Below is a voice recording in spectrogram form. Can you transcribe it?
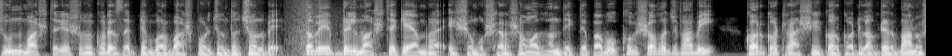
জুন মাস থেকে শুরু করে সেপ্টেম্বর মাস পর্যন্ত চলবে। তবে এপ্রিল মাস থেকে আমরা এই সমস্যার সমাধান দেখতে পাবো খুব সহজভাবেই। কর্কট রাশি, কর্কট লগ্নের মানুষ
